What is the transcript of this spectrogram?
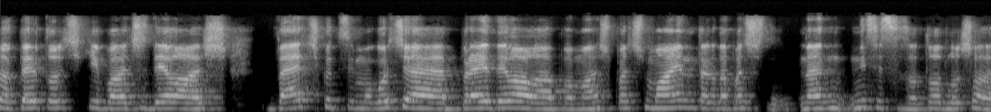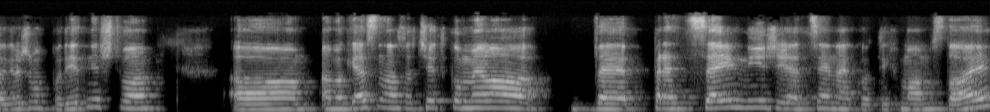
na tej točki. Pač delaš več, kot si mogoče prej delala, pa imaš pač manj, tako da pač ne, nisi se za to odločila, da greš v podjetništvo. Um, ampak jaz sem na začetku imela precej nižje cene, kot jih imam zdaj.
